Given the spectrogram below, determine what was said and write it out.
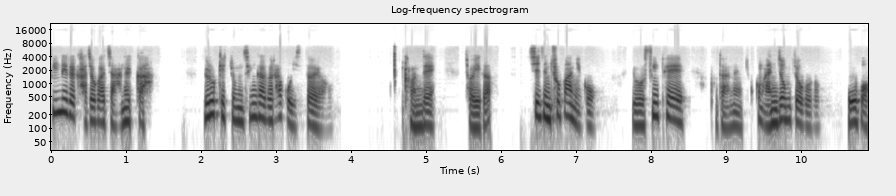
승리를 가져가지 않을까 이렇게 좀 생각을 하고 있어요. 그런데 저희가 시즌 초반이고 요 승패보다는 조금 안정적으로 오버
